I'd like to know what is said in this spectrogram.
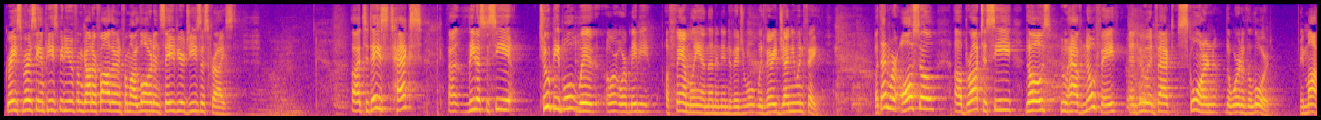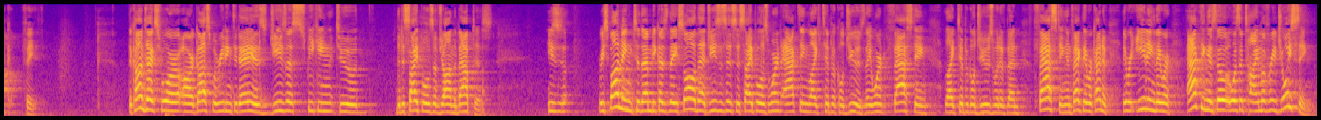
Grace, mercy, and peace be to you from God our Father and from our Lord and Savior Jesus Christ. Uh, today's text uh, lead us to see two people with, or, or maybe a family and then an individual with very genuine faith. But then we're also uh, brought to see those who have no faith and who, in fact, scorn the word of the Lord. They mock faith. The context for our gospel reading today is Jesus speaking to the disciples of John the Baptist. He's responding to them because they saw that Jesus' disciples weren't acting like typical Jews. They weren't fasting like typical Jews would have been fasting. In fact, they were kind of they were eating, they were acting as though it was a time of rejoicing.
